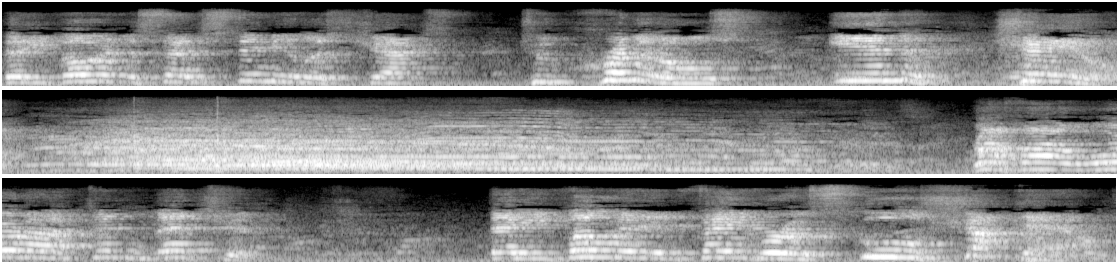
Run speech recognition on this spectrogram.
That he voted to send stimulus checks to criminals in jail. Raphael Warnock didn't mention that he voted in favor of school shutdowns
